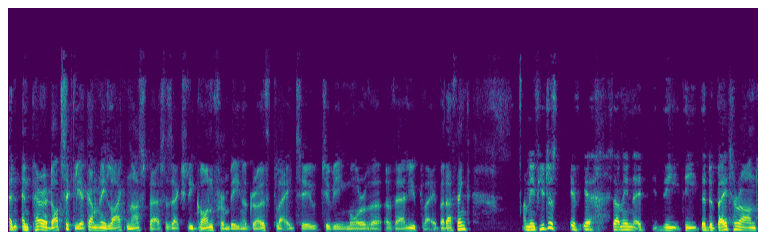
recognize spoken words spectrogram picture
And, and, paradoxically, a company like Naspers has actually gone from being a growth play to to being more of a, a value play. But I think, I mean, if you just if yeah, I mean it, the the the debate around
